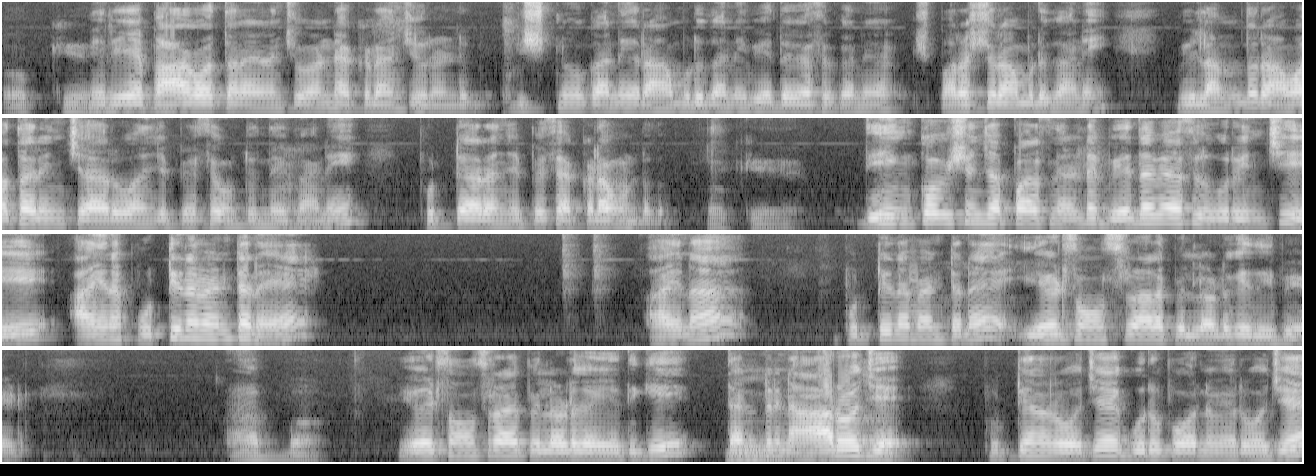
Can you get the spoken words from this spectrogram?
ఓకే. మీరు ఏ భాగవతనైనా చూడండి ఎక్కడైనా చూడండి. విష్ణువు కానీ రాముడు కానీ వేదవ్యాసుడు కానీ పరశురాముడు కానీ వీళ్ళందరూ అవతరించారు అని చెప్పేసి ఉంటుంది కానీ పుట్టారని చెప్పేసి ఎక్కడా ఉండదు. ఓకే. దీ ఇంకో విషయం చెప్పాల్సింది అంటే వేదవ్యాసుల గురించి ఆయన పుట్టిన వెంటనే ఆయన పుట్టిన వెంటనే ఏడు సంవత్సరాల పిల్లోడుగా ఎదిగిపోయాడు. అబ్బా. ఏడు సంవత్సరాల పిల్లోడుగా ఎదిగి తండ్రిని ఆ రోజే పుట్టిన రోజే గురు పౌర్ణమి రోజే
